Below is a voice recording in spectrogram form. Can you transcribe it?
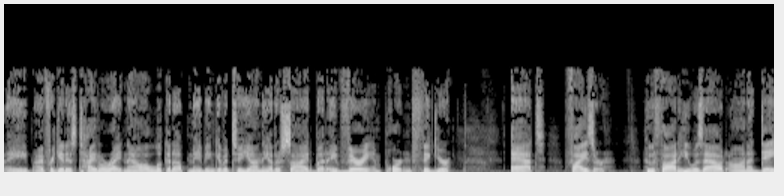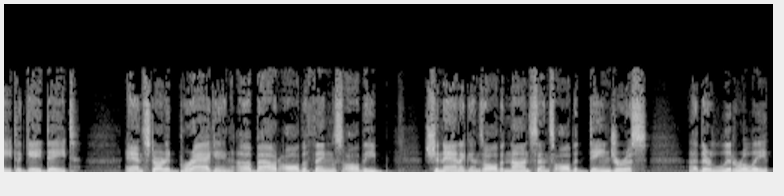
a I forget his title right now. I'll look it up maybe and give it to you on the other side. But a very important figure at Pfizer who thought he was out on a date, a gay date, and started bragging about all the things, all the shenanigans, all the nonsense, all the dangerous. Uh, they're literally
